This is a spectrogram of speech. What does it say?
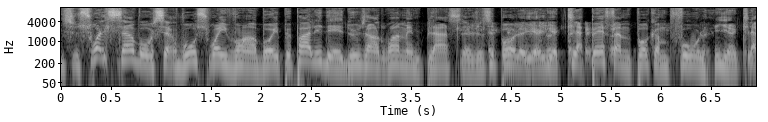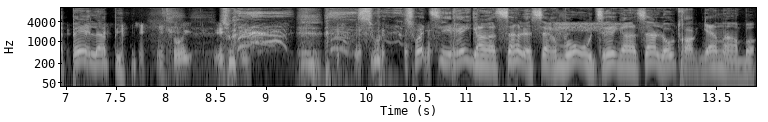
soit le sang va au cerveau, soit il va en bas. Il peut pas aller des deux endroits en même place. Là. Je sais pas. Il, y a, le clapet femme pas comme faux. Il y a un clapet là. Puis... Oui. Soit, soit, tirer gansant le cerveau ou tirer gansant l'autre organe en bas.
